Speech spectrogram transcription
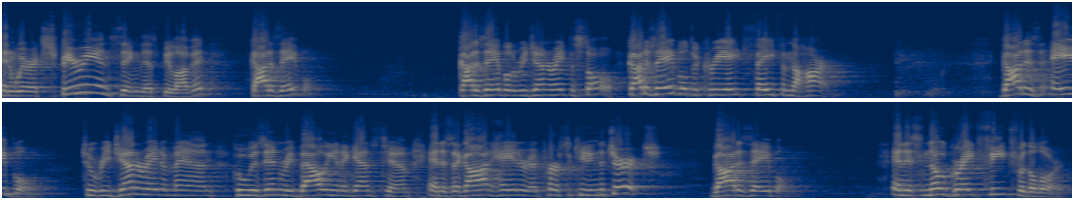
and we're experiencing this, beloved. God is able. God is able to regenerate the soul. God is able to create faith in the heart. God is able to regenerate a man who is in rebellion against him and is a God hater and persecuting the church. God is able. And it's no great feat for the Lord.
